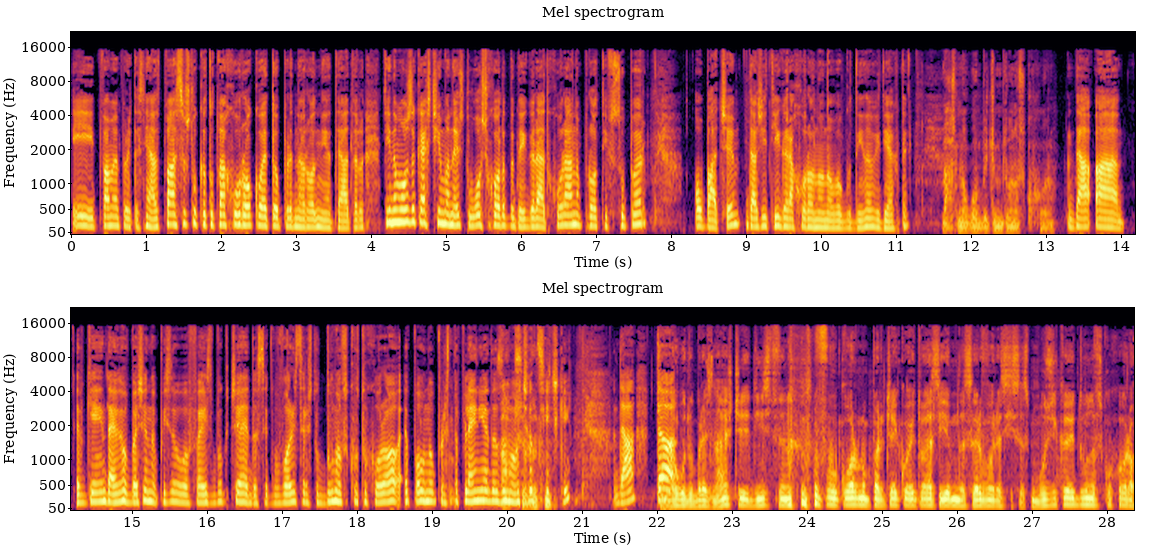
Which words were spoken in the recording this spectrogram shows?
И това ме притеснява. Това е също като това хоро, което е пред Народния театър. Ти не можеш да кажеш, че има нещо лошо хората да играят хора, напротив, супер. Обаче, даже и ти игра хоро на Нова година, видяхте. Аз много обичам Дунавско хоро. Да, а Евгений Дайнов беше написал във Фейсбук, че да се говори срещу Дунавското хоро е пълно престъпление да замълчат Абсолютно. всички. Да, та... много добре знаеш, че единственото фолклорно парче, което аз имам на сървъра си с музика е Дунавско хоро.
